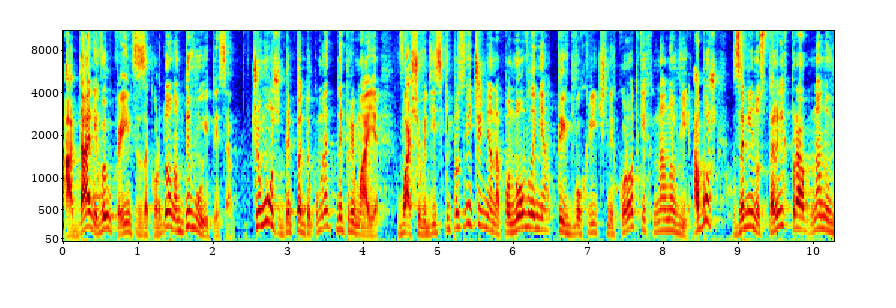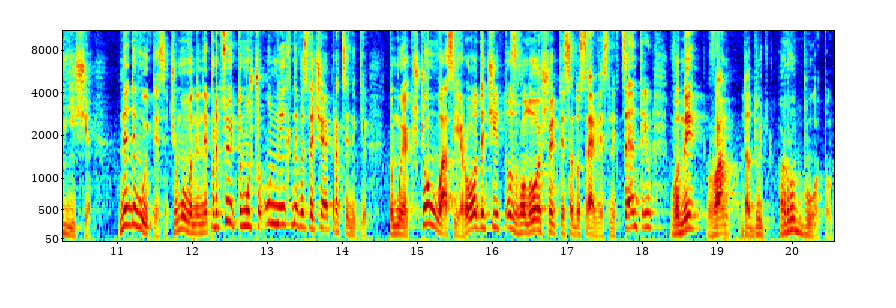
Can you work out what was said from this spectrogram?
А далі ви, українці за кордоном, дивуєтеся, чому ж ДП документ не приймає ваші водійські посвідчення на поновлення тих двохрічних коротких на нові, або ж заміну старих прав на новіші. Не дивуйтеся, чому вони не працюють, тому що у них не вистачає працівників. Тому, якщо у вас є родичі, то зголошуйтеся до сервісних центрів, вони вам дадуть роботу.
